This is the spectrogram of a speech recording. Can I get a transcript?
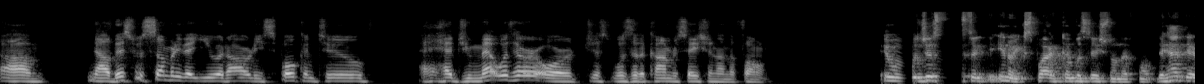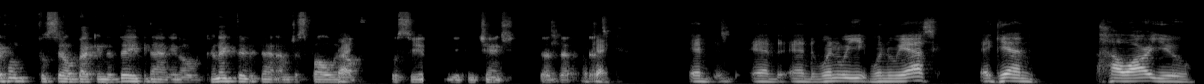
Um, now this was somebody that you had already spoken to. Had you met with her or just was it a conversation on the phone? It was just a, you know expired conversation on the phone. They had their home for sale back in the day. Then you know we connected. Then I'm just following Right. up to see if anything changed. That that Okay. And and and when we when we ask again, how are you?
